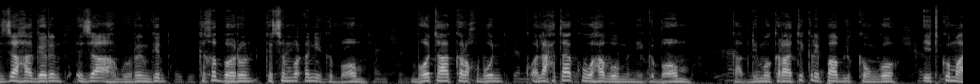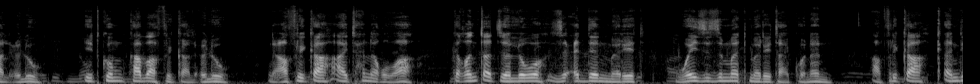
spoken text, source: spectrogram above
እዛ ሃገርን እዛ ኣህጉርን ግን ክኽበሩን ክስምዑን ይግብኦም ቦታ ክረኽቡን ቆላሕታ ክወሃቦምን ይግብኦም ካብ ዲሞክራቲክ ሪፓብሊክ ኮንጎ ኢድኩም ኣልዕሉ ኢድኩም ካብ ኣፍሪቃ ኣልዕሉ ንኣፍሪቃ ኣይትሕነቕዋ ክቕንጠት ዘለዎ ዝዕደን መሬት ወይ ዝዝመት መሬት ኣይኮነን ኣፍሪቃ ቀንዲ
